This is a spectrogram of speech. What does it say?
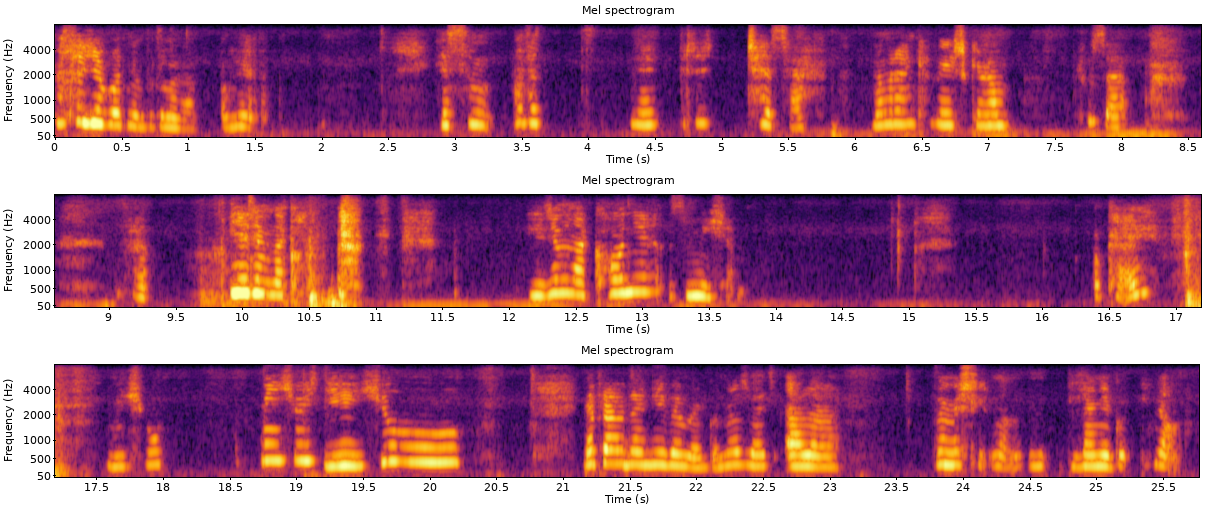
Ale nie ładnie wygląda. O nie. Jestem nawet nie czesach. Mam rękawiczki, mam bluza. Dobra. Jedziemy na konie. Jedziemy na konie z misiem. Okej. Misiu. Misiu, Misiu. Naprawdę nie wiem jak go nazwać, ale wymyśliłam dla niego imiona.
